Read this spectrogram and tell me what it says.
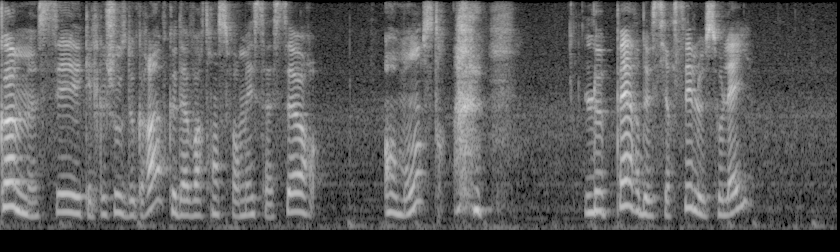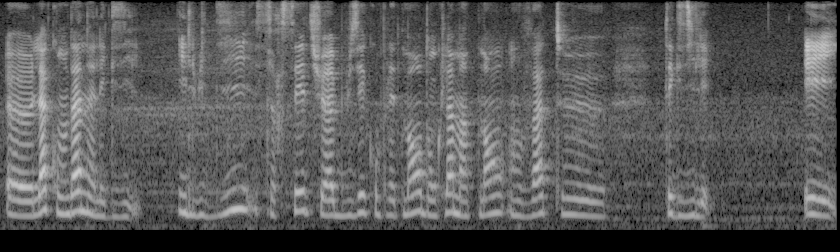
comme c'est quelque chose de grave que d'avoir transformé sa sœur en monstre, le père de Circé, le soleil, euh, la condamne à l'exil. Il lui dit Circé, tu as abusé complètement, donc là maintenant on va te t'exiler. Et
